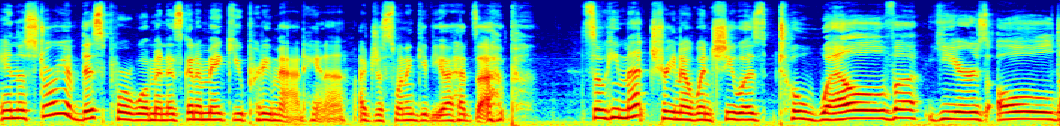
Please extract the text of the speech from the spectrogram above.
And the story of this poor woman is going to make you pretty mad, Hannah. I just want to give you a heads up. So, he met Trena when she was 12 years old.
